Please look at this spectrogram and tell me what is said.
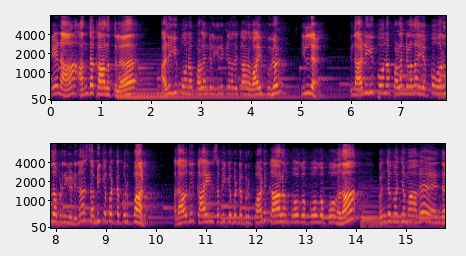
ஏன்னா அந்த காலத்துல அழுகி போன பழங்கள் இருக்கிறதுக்கான வாய்ப்புகள் இல்லை. இந்த அழுகி போன பழங்கள் எல்லாம் எப்போ வருது அப்படின்னு கேட்டீங்கன்னா சபிக்கப்பட்ட பிற்பாடு. அதாவது காயின் சபிக்கப்பட்ட பிற்பாடு காலம் போக போக போக தான் கொஞ்சம் கொஞ்சமாக இந்த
